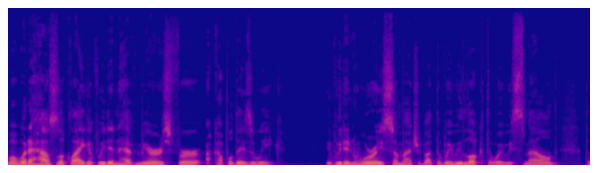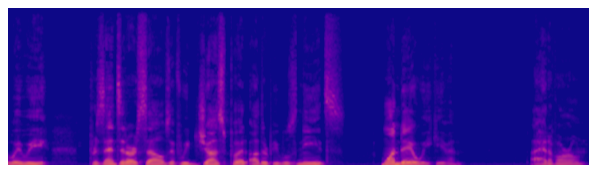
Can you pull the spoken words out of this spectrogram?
What would a house look like if we didn't have mirrors for a couple days a week? If we didn't worry so much about the way we looked, the way we smelled, the way we presented ourselves, if we just put other people's needs, one day a week even, ahead of our own.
